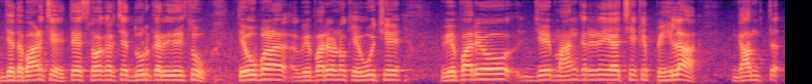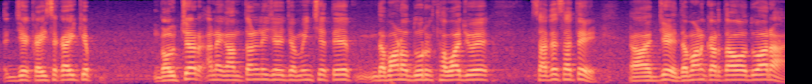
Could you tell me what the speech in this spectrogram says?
જે દબાણ છે તે સ્વખર્ચે દૂર કરી દઈશું તેવું પણ વેપારીઓનું કહેવું છે. વેપારીઓ જે માંગ કરી રહ્યા છે કે પહેલાં ગામ જે કહી શકાય કે ગૌચર અને ગામતળની જે જમીન છે તે દબાણો દૂર થવા જોઈએ. સાથે સાથે જે દબાણકર્તાઓ દ્વારા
